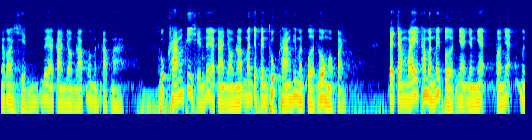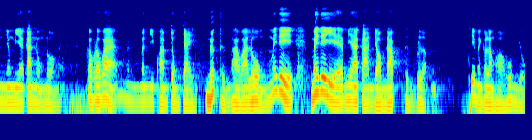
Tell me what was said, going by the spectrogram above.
แล้วก็เห็นด้วยอาการยอมรับว่ามันกลับมา ทุกครั้งที่เห็นด้วยอาการยอมรับ มันจะเป็นทุกครั้งที่มันเปิดโล่งออกไป แต่จำไว้ถ้ามันไม่เปิดเนี่ยอย่างเนี้ยตอนเนี้ยมันยังมีอาการหน่วงหน่วงก็เพราะว่ามันมันมีความจงใจนึกถึงภาวะโล่งไม่ได้ไม่ได้มีอาการยอมรับถึงเปลือก ที่มันกำลังห่อหุ้มอยู่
